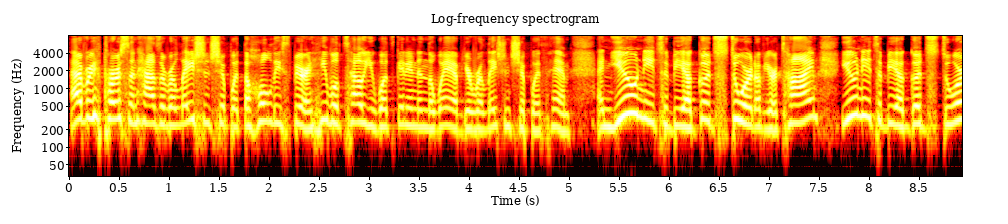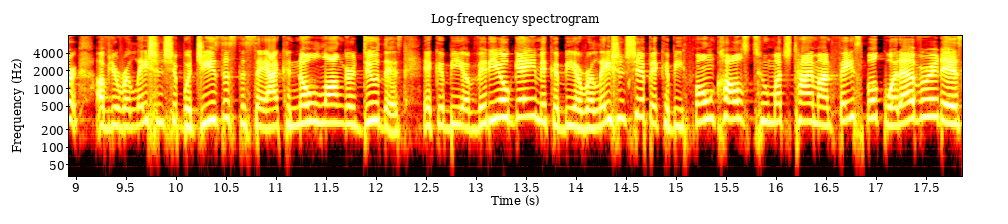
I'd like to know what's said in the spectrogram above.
Every person has a relationship with the Holy Spirit. He will tell you what's getting in the way of your relationship with Him. And you need to be a good steward of your time. You need to be a good steward of your relationship relationship with Jesus to say, I can no longer do this. It could be a video game, it could be a relationship, it could be phone calls, too much time on Facebook, whatever it is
